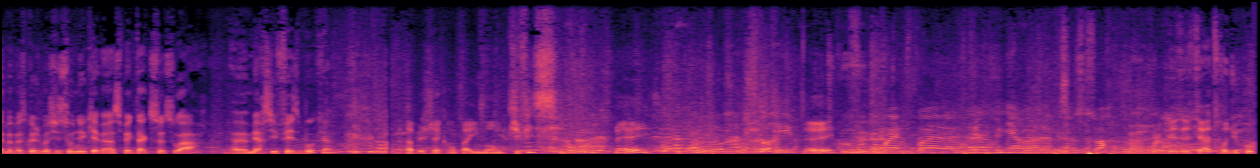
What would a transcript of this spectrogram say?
Eh ben parce que je me suis souvenu qu'il y avait un spectacle ce soir. Euh, merci Facebook. hein. Ah ben j'accompagne mon petit-fils. Oui. Et Oui. du coup, vous, pourquoi, pourquoi voulez-vous venir à la passerelle ce soir? Bah, pour la pièce de théâtre du coup.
